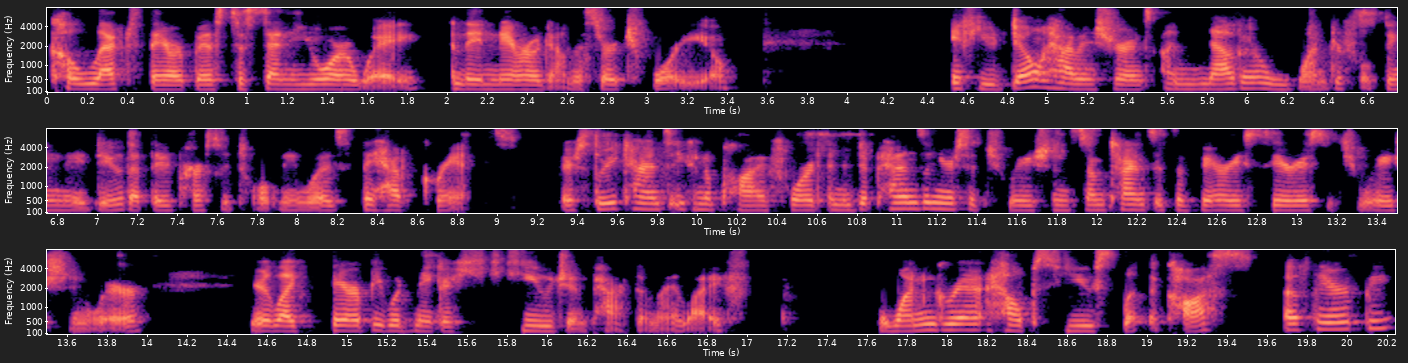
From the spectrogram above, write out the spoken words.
collect therapists to send your way. And they narrow down the search for you. If you don't have insurance, another wonderful thing they do that they personally told me was they have grants. There's three kinds that you can apply for it, and it depends on your situation. Sometimes it's a very serious situation where you're like, therapy would make a huge impact on my life. One grant helps you split the costs of therapy.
